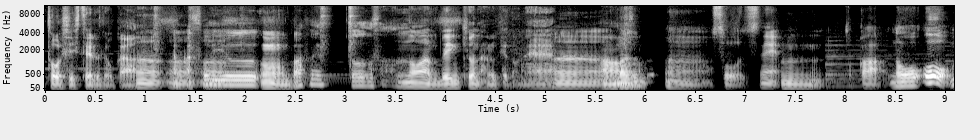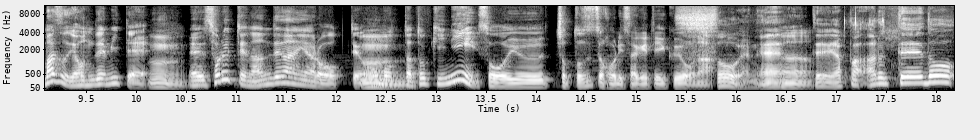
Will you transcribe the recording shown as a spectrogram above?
投資してるとか、うんうんなん。かそういう、うん、バフェットさんのは勉強になるけどね。うん、まずうん、そうですね、うん。とかのをまず読んでみて、うん。えーそれってなんでなんやろうって思った時に、そういうちょっとずつ掘り下げていくような。そうやね、うん。でやっぱある程度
